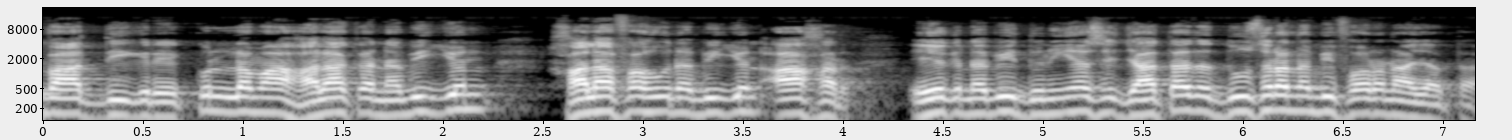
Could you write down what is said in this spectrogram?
بات دیگرے۔ کلّما حالہ کا نبی خلافہ نبی آخر۔ ایک نبی دنیا سے جاتا تو دوسرا نبی فوراً آ جاتا۔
